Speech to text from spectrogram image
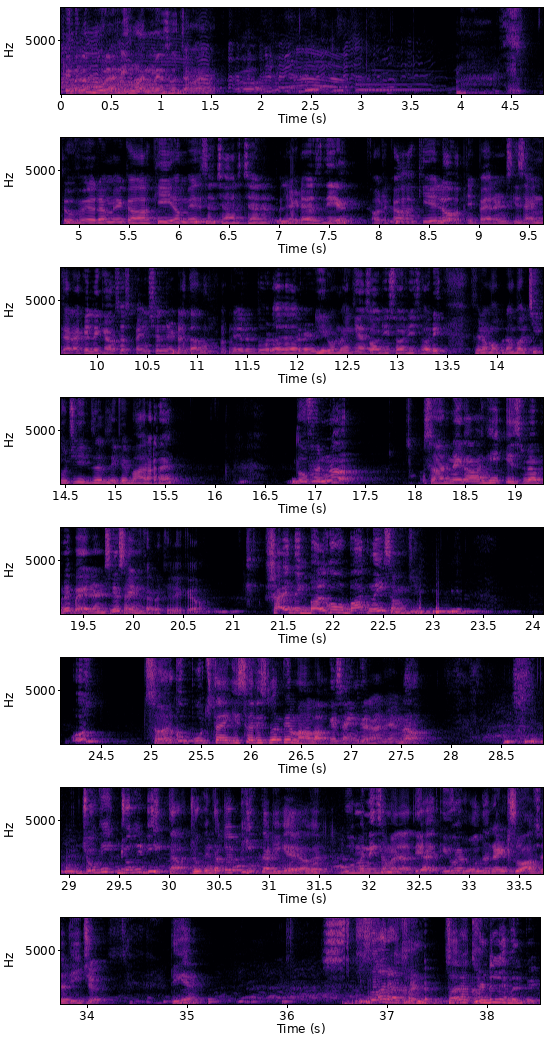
ये मतलब बोला नहीं, मन में सोचा मैंने। फिर हमें कहा कि हमें ऐसे चार चार लेटर्स दिए और कहा कि ये लो, अपने पेरेंट्स की साइन करा के लेके आओ सस्पेंशन लेटर था वो हमने थोड़ा रंडी रोना किया सॉरी सॉरी सॉरी फिर हम अपना बच्ची को चीज़ लेके बाहर आ गए। तो फिर ना सर ने कहा कि इसमें अपने पेरेंट्स के साइन करा के लेके आओ। शायद इकबाल को वो बात नहीं समझी। वो सर को पूछता है कि सर इसमें अपने माँ बाप के साइन कराने हैं ना? जो कि जो कि ठीक था, जो कि तब तो ठीक था, ठीक है। अगर वो मैं नहीं समझ आती है you have all the rights to ask the teacher ठीक है। सर अखंड सर अखंड लेवल पे।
